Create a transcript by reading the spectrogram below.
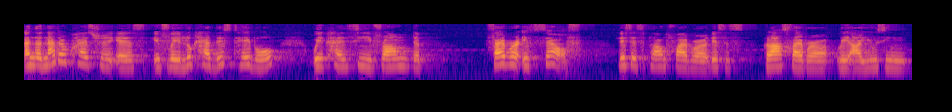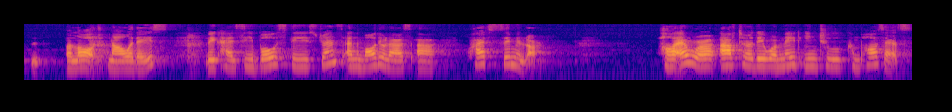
And another question is, if we look at this table, we can see from the fiber itself, this is plant fiber, this is glass fiber we are using a lot nowadays. We can see both the strengths and modulus are quite similar. However, after they were made into composites,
